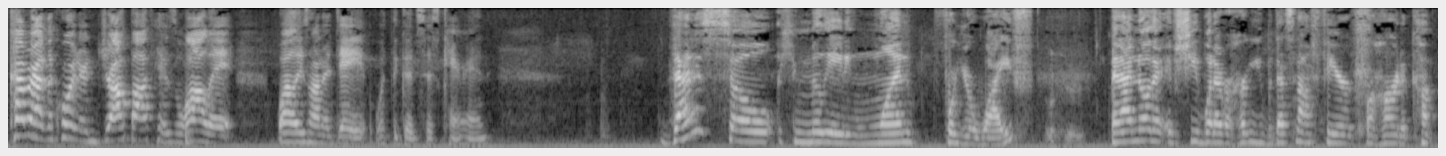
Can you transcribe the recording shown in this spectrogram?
come around the corner and drop off his wallet while he's on a date with the good sis Karen. That is so humiliating. One for your wife, Mm-hmm. and I know that if she whatever hurt you, but that's not fair for her to come.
